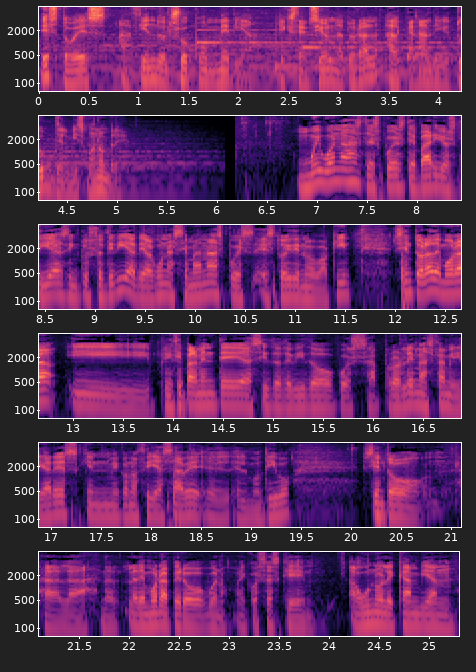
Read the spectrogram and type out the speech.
Esto es Haciendo el Sueco Media, extensión natural al canal de YouTube del mismo nombre. Muy buenas, después de varios días, incluso diría de algunas semanas, pues estoy de nuevo aquí. Siento la demora y principalmente ha sido debido pues a problemas familiares. Quien me conoce ya sabe el, motivo. Siento la, la demora, pero bueno, hay cosas que a uno le cambian,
